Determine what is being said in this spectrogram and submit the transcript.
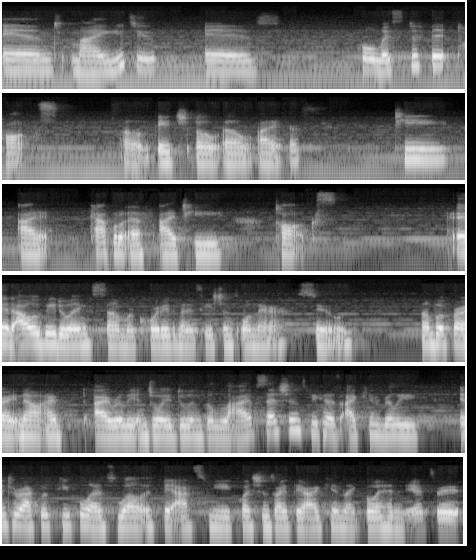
and my YouTube is HolistiFit Talks, um, H O L I S T I capital F I T Talks. And I will be doing some recorded meditations on there soon. Um, but for right now, I I really enjoy doing the live sessions because I can really interact with people as well. If they ask me questions right there, I can like go ahead and answer it.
